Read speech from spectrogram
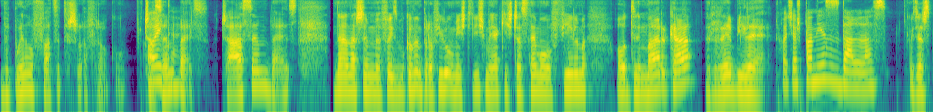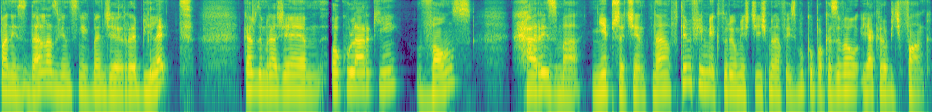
wypłynął facet w szlafroku. Czasem tak. bez. Czasem bez. Na naszym facebookowym profilu umieściliśmy jakiś czas temu film od Marka Rebile. Chociaż pan jest z Dallas. Chociaż pan jest z Dallas, więc niech będzie Rebilet. W każdym razie okularki, wąs, charyzma nieprzeciętna. W tym filmie, który umieściliśmy na Facebooku, pokazywał, jak robić funk.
